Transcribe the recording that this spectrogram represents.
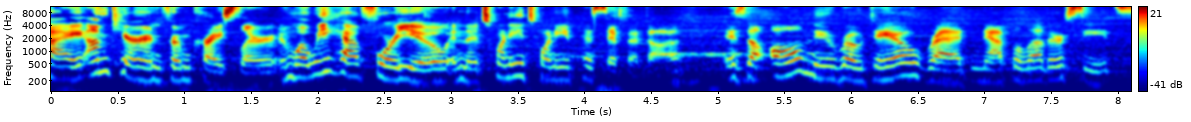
Hi, I'm Karen from Chrysler, and what we have for you in the 2020 Pacifica is the all-new Rodeo Red Nappa leather seats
